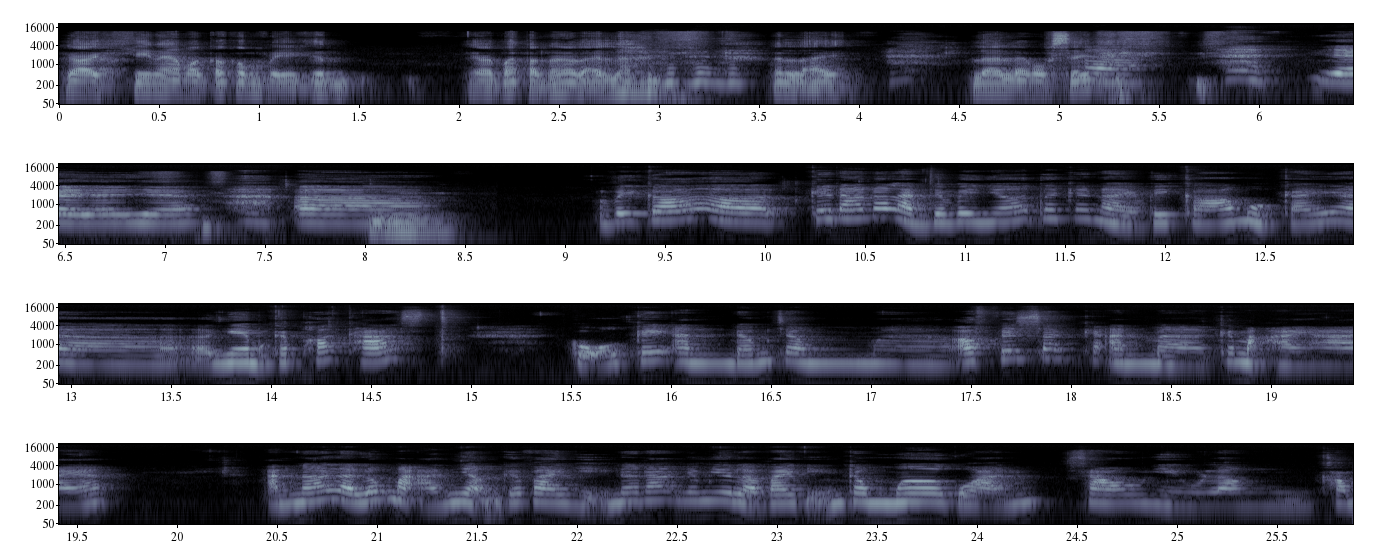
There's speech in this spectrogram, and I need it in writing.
Rồi khi nào mà có công việc rồi bắt đầu nó lại lên nó lại lên lại một xí yeah yeah yeah. À, Ừ. Vi có ờ, cái đó nó làm cho Vi nhớ tới cái này. Vi có một cái ờ, nghe một cái podcast của cái anh đóng trong ờ, office á cái anh mà cái mặt hài hài á. Ảnh nói là lúc mà ảnh nhận cái vai diễn đó đó giống như là vai diễn trong mơ của ảnh. Sau nhiều lần không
